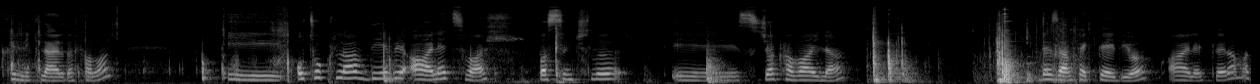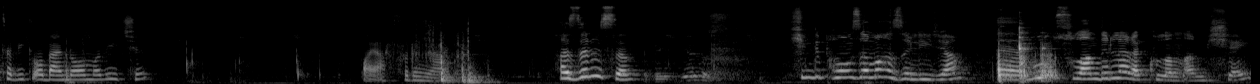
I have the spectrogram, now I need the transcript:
Kliniklerde falan. Ee, otoklav diye bir alet var. Basınçlı e, sıcak havayla dezenfekte ediyor aletleri ama tabii ki o bende olmadığı için bayağı fırın yani. Hazır mısın? Bekliyorum. Şimdi ponzamı hazırlayacağım. Ee, bu sulandırılarak kullanılan bir şey.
